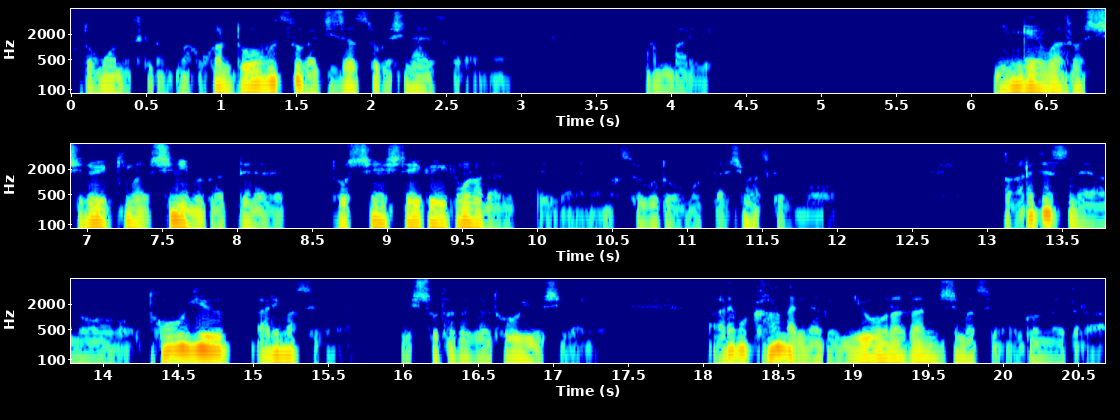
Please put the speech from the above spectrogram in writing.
こと思うんですけど、まあ他の動物とか自殺とかしないですからね、あんまり。人間はその死ぬ生き物、死に向かってね、突進していく生き物であるっていうね、まあそういうことを思ったりしますけども、あとあれですね、あの、闘牛ありますよね。牛と戦う闘牛士がね。あれもかなりなんか異様な感じしますよね、考えたら。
